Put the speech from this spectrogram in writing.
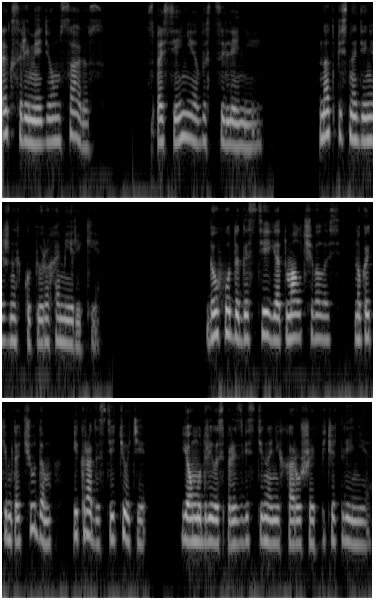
Экс ремедиум салюс. Спасение в исцелении. Надпись на денежных купюрах Америки. До ухода гостей я отмалчивалась, но каким-то чудом и к радости тети я умудрилась произвести на них хорошее впечатление.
